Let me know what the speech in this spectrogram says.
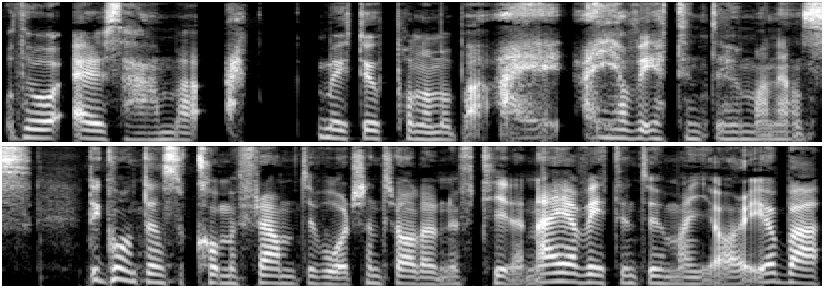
Och då är det så här, han bara, äh, möter upp honom och bara, nej, nej, jag vet inte hur man ens, det går inte ens att komma fram till vårdcentralen nu för tiden. Nej, jag vet inte hur man gör. Jag bara,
